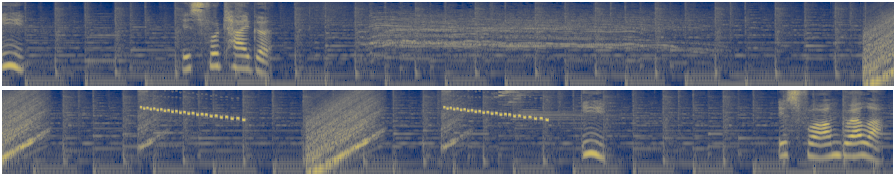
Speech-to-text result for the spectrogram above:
E is for tiger. E is for umbrella.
